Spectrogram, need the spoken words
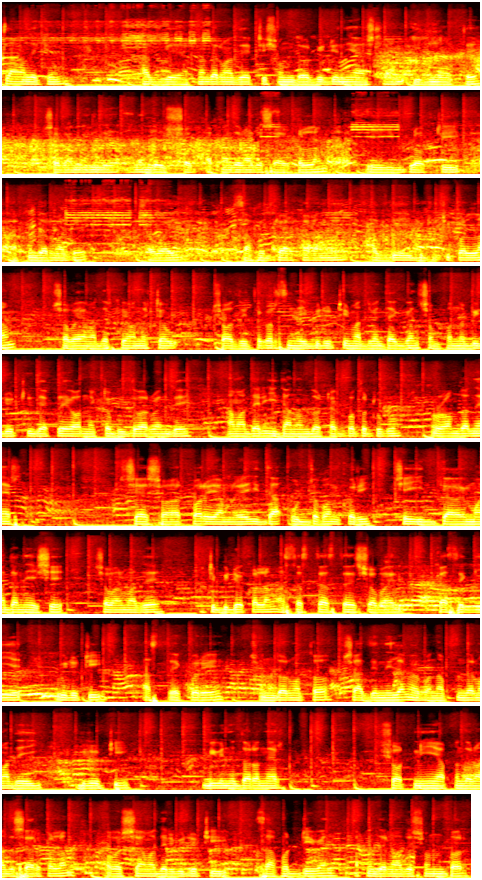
আসসালামু আলাইকুম। আজকে আপনাদের মাঝে একটি সুন্দর ভিডিও নিয়ে আসলাম ঈদ মুহূর্তে। সবাই মিলে আনন্দ উৎসব আপনাদের মাঝে শেয়ার করলাম। এই ব্লগটি আপনাদের মাঝে সবাই সাপোর্ট দেওয়ার কারণে আজকে এই ভিডিওটি করলাম। সবাই আমাদেরকে অনেকটা সহযোগিতা করেছেন। এই ভিডিওটির মাধ্যমে দেখবেন সম্পূর্ণ ভিডিওটি দেখলে অনেকটা বুঝতে পারবেন যে আমাদের ঈদ আনন্দটা কতটুকু। রমজানের শেষ হওয়ার পরে আমরা ঈদ উদযাপন করি। সেই ঈদগাহ ময়দানে এসে সবার মাঝে একটি ভিডিও করলাম। আস্তে আস্তে আস্তে সবাই কাছে গিয়ে ভিডিওটি আস্তে করে সুন্দর মতো সাজিয়ে নিলাম এবং আপনাদের মাঝে এই ভিডিওটি বিভিন্ন ধরনের শট নিয়ে আপনাদের মাঝে শেয়ার করলাম। অবশ্যই আমাদের ভিডিওটি সাপোর্ট দিবেন। আপনাদের মাঝে সুন্দর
